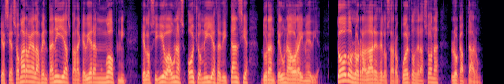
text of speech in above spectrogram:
que se asomaran a las ventanillas para que vieran un ovni que los siguió a unas ocho millas de distancia durante una hora y media. Todos los radares de los aeropuertos de la zona lo captaron.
